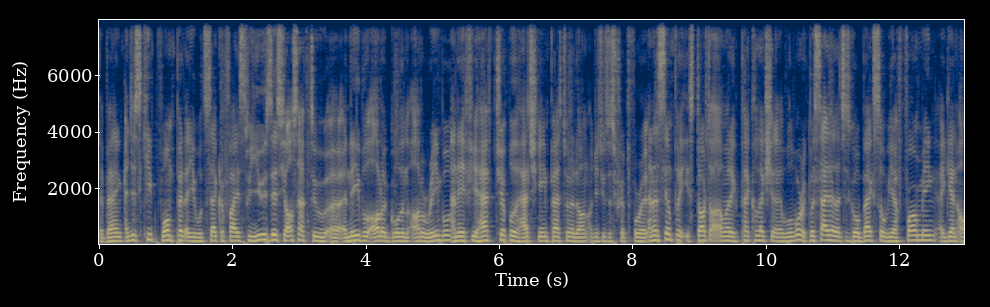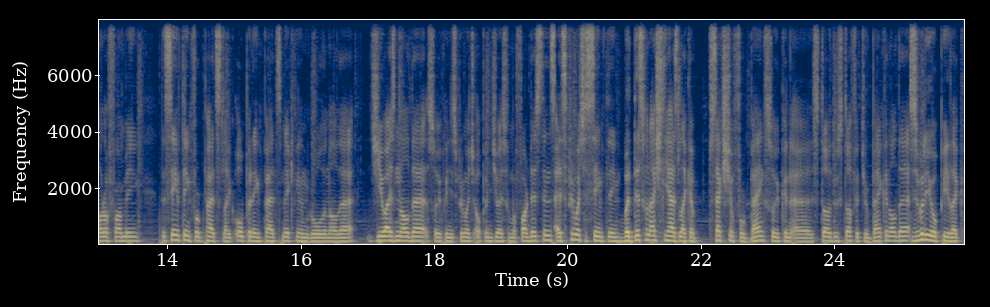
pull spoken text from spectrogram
the bank. And just keep one pet that you would sacrifice. To use this you also have to uh, enable auto golden auto rainbow. And if you have triple hatch game pass turn it on or just use a script for it. And then simply start the automatic pet collection and it will work. Besides that let's just go back. So we have farming. Again auto farming the same thing for pets, like opening pets, making them gold and all that. GUIs and all that, so you can just pretty much open GUIs from a far distance. It's pretty much the same thing, but this one actually has like a section for banks, so you can uh, start do stuff with your bank and all that. It's really OP, like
